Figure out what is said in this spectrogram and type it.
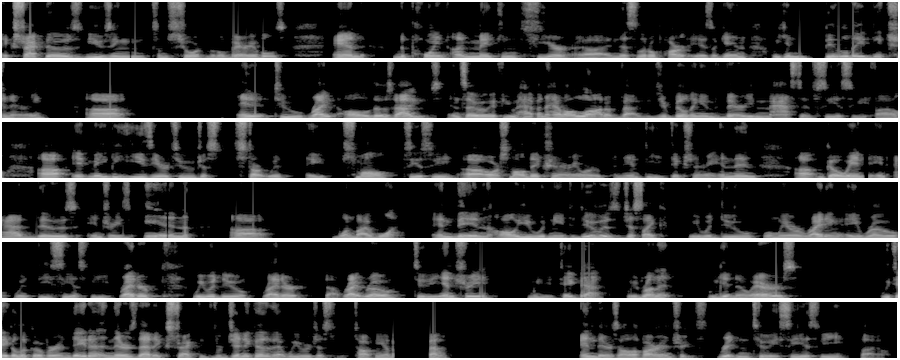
extract those using some short little variables. And the point I'm making here uh, in this little part is, again, we can build a dictionary uh, and to write all of those values. And so if you happen to have a lot of values, you're building a very massive CSV file, uh, it may be easier to just start with a small CSV uh, or small dictionary or an empty dictionary and then uh, go in and add those entries in uh, one by one. And then all you would need to do is just like we would do when we were writing a row with the CSV writer, we would do writer.write row to the entry. We take that, we run it, we get no errors. We take a look over in data, and there's that extracted Virginica that we were just talking about. And there's all of our entries written to a CSV file.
